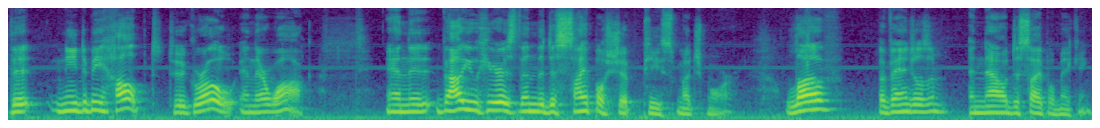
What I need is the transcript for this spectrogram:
that need to be helped to grow in their walk. And the value here is then the discipleship piece much more love, evangelism, and now disciple making.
